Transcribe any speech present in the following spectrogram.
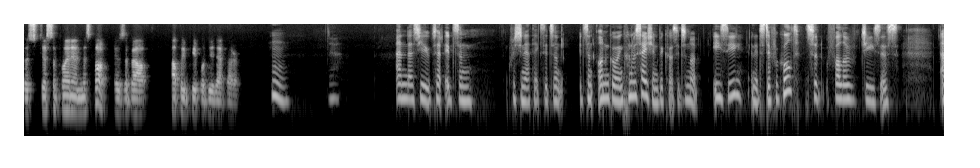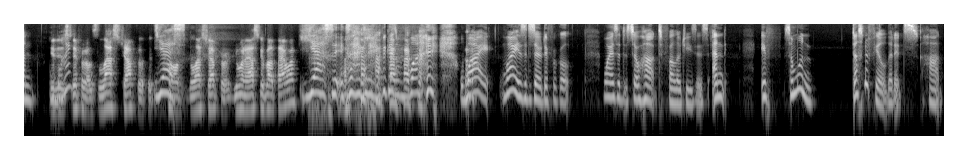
this discipline in this book is about helping people do that better. Hmm. Yeah. And as you've said, it's an Christian ethics, it's an it's an ongoing conversation because it's not easy and it's difficult to follow Jesus. And it why? is difficult. It's the last chapter. It's Yes. called the last chapter. You want to ask about that one? Yes, exactly. because why why why is it so difficult? Why is it so hard to follow Jesus? And if someone doesn't feel that it's hard,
